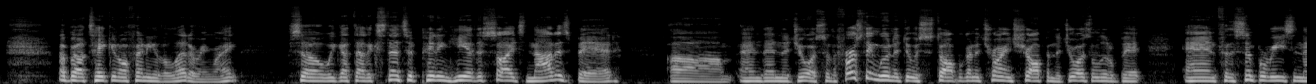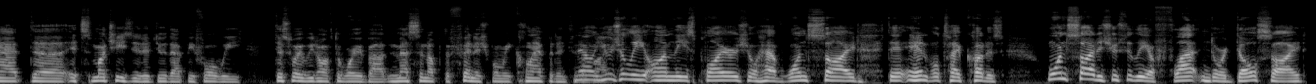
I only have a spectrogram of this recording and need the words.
about taking off any of the lettering, right? So we got that extensive pitting here. This side's not as bad um, and then the jaws. So the first thing we're going to do is start. We're going to try and sharpen the jaws a little bit. And for the simple reason that uh, it's much easier to do that before we this way we don't have to worry about messing up the finish when we clamp it into now, the Now, usually on these pliers, you'll have one side, they're anvil type cutters. One side is usually a flattened or dull side,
